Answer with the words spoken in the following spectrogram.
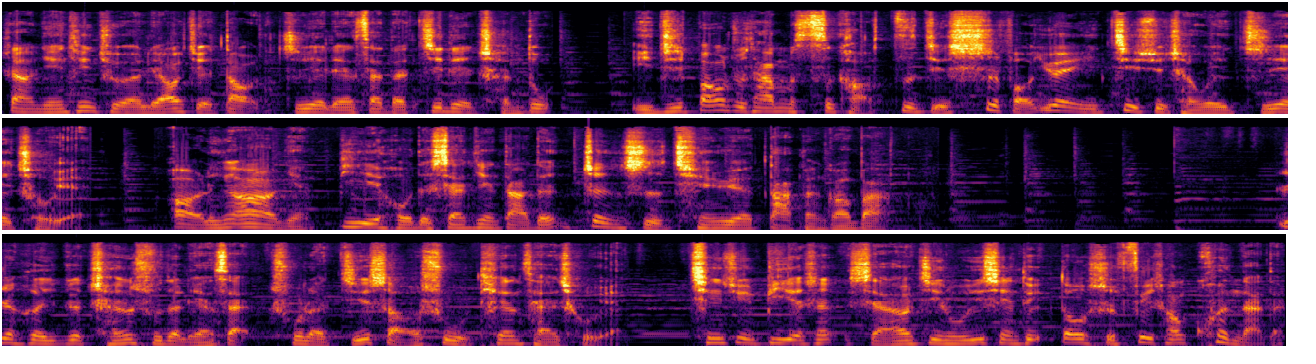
让年轻球员了解到职业联赛的激烈程度。以及帮助他们思考自己是否愿意继续成为职业球员。二零二二年毕业后的山健大登正式签约大阪钢巴。任何一个成熟的联赛，除了极少数天才球员，青训毕业生想要进入一线队都是非常困难的。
